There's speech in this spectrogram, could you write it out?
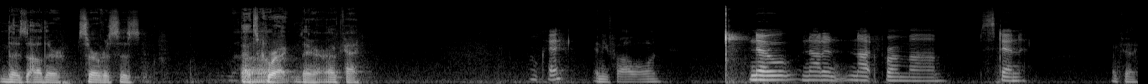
those other services That's uh, correct. there, okay. Okay. Any follow-on? No, not, a, not from um, Stennis. Okay.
